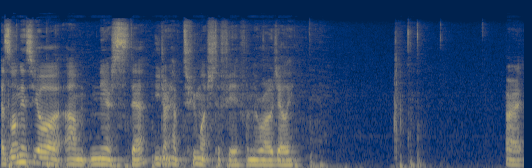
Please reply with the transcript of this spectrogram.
As long as you're um, near stair, you don't have too much to fear from the royal jelly. Alright,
